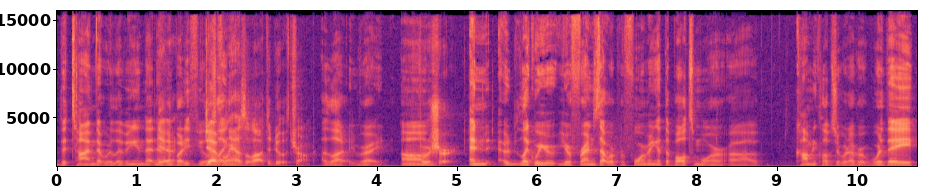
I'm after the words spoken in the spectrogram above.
the time that we're living in that yeah, everybody feels like definitely like has a lot to do with Trump. a lot, right? Um, For sure. And uh, like, were your your friends that were performing at the Baltimore uh, comedy clubs or whatever? Were they?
